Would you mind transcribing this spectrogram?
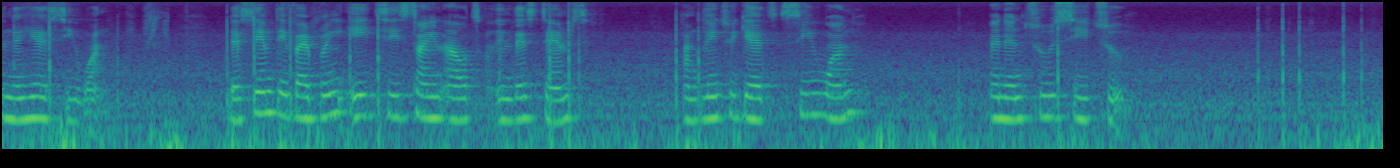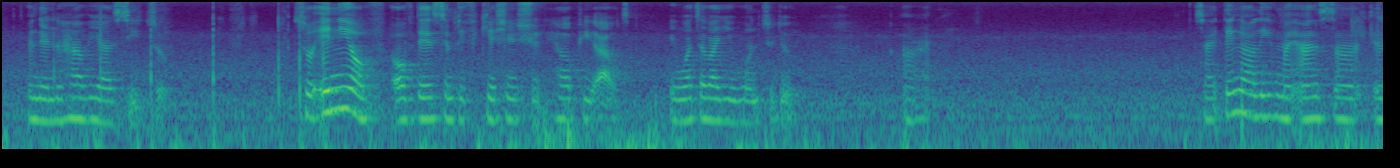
and then here is c1 the same thing if I bring 80 sine out in these terms I'm going to get c1 and then 2c2 and then have here c2 so any of of the simplification should help you out in whatever you want to do. All right so I think I'll leave my answer in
